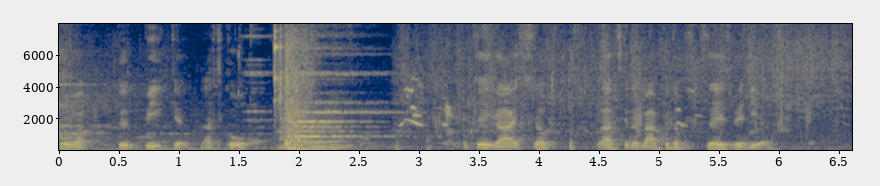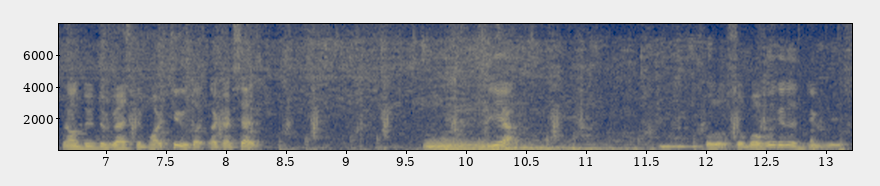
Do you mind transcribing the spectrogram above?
The, the beacon. That's cool. Okay, guys, so that's gonna wrap it up for today's video. And I'll do the rest in part two, like, like I said. So yeah. Hold on, so what we're gonna do is.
